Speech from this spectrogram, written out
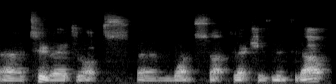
uh, two airdrops um, once that collection is minted out.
